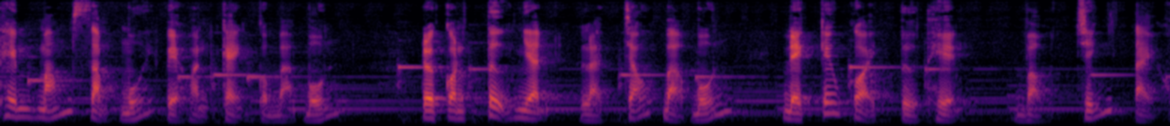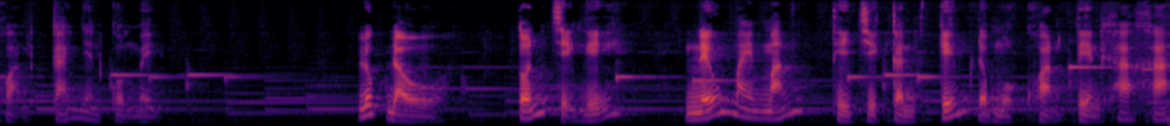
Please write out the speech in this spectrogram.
thêm mắm dặm muối về hoàn cảnh của bà Bốn, rồi còn tự nhận là cháu bà Bốn để kêu gọi từ thiện vào chính tài khoản cá nhân của mình. Lúc đầu, Tuấn chỉ nghĩ nếu may mắn thì chỉ cần kiếm được một khoản tiền kha khá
